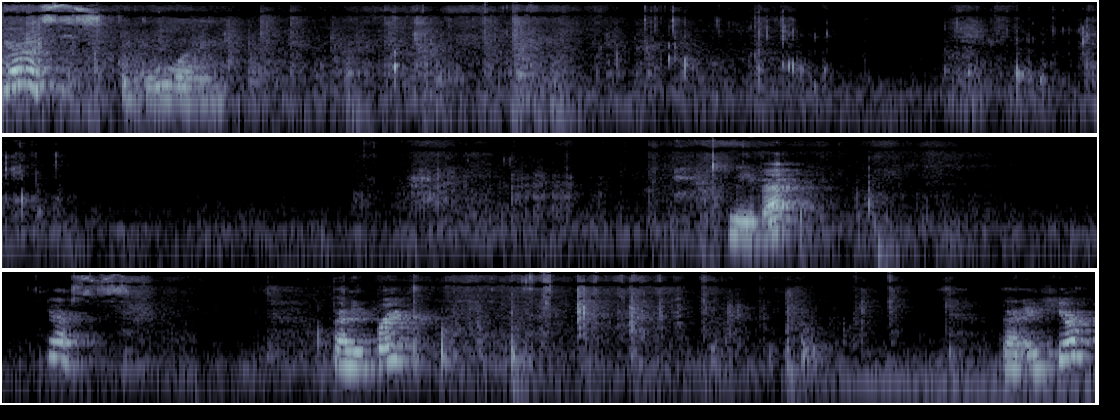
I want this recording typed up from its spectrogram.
Yes, good boy. Leave it. Yes. Benny, break. Benny, here.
